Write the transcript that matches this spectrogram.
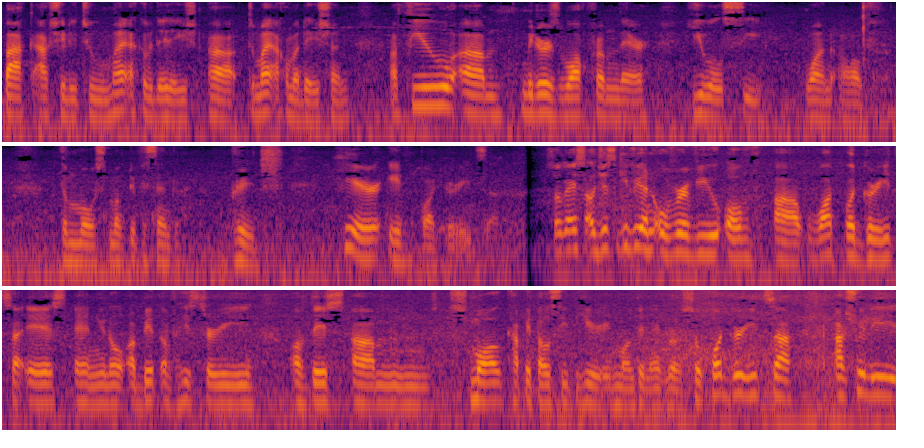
back actually to my accommodation uh, to my accommodation. A few um, meters walk from there you will see one of the most magnificent bridge here in Podgorica. So guys I'll just give you an overview of uh, what Podgorica is and you know a bit of history of this um, small capital city here in Montenegro. So Podgorica actually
